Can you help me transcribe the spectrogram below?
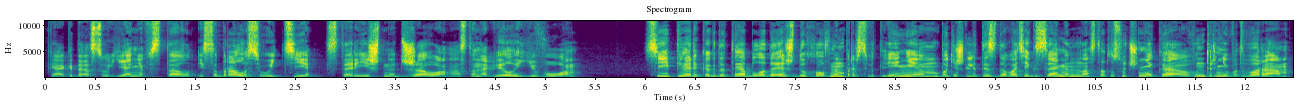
Когда Суянь встал и собрался уйти, старейшина Джао остановил его. Теперь, когда ты обладаешь духовным просветлением, будешь ли ты сдавать экзамен на статус ученика внутреннего двора?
